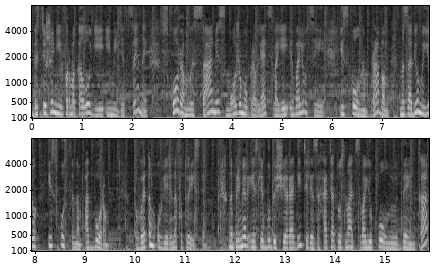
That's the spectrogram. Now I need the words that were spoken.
достижений фармакологии и медицины, скоро мы сами сможем управлять своей эволюцией и с полным правом назовем ее искусственным отбором. В этом уверены футуристы. Например, если будущие родители захотят узнать свою полную ДНК,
